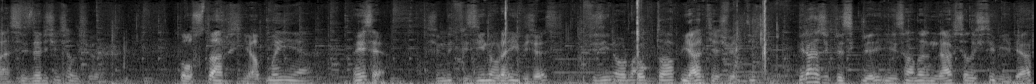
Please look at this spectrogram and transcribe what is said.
Ben sizler için çalışıyorum. Dostlar yapmayın ya. Neyse şimdi fiziğin oraya gideceğiz. Fiziğin oradan çok daha bir yer keşfettik. Birazcık riskli, insanların ders çalıştığı bir yer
